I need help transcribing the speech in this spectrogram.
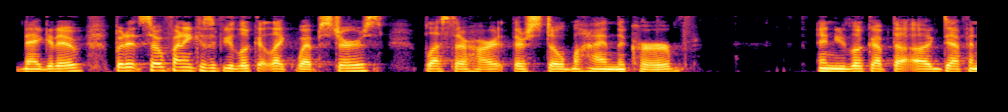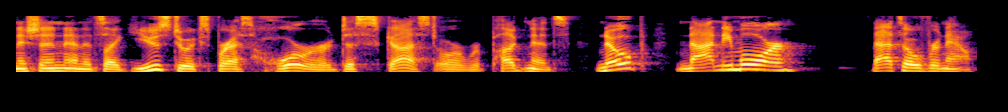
negative. But it's so funny because if you look at like Webster's, bless their heart, they're still behind the curve. And you look up the UGG definition and it's like used to express horror, disgust, or repugnance. Nope, not anymore. That's over now.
